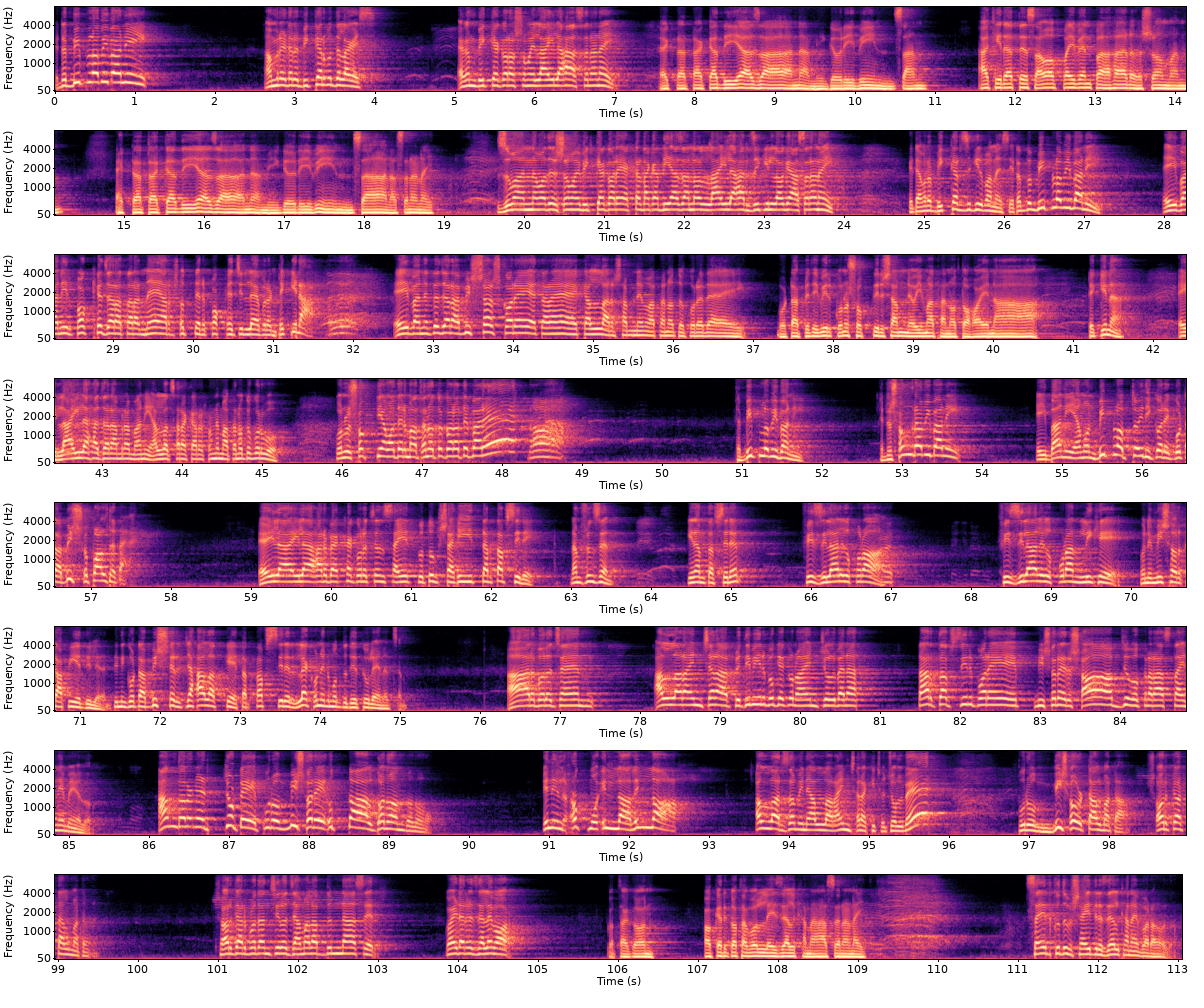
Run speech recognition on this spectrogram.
এটা বিপ্লবী বাণী। আমরা এটার ভিক্ষার মধ্যে লাগাইছি। এখন ভিক্ষা করার সময় লাইলাহা আছে না নাই? একটা টাকা দিয়া যান, আমি গরিব ইনসান। আখিরাতে সওয়াব পাইবেন পাহাড় সমান। একটা টাকা দিয়া যান, আমি গরিব ইনসান, আছে না নাই? জুমান নামাজের সময় ভিক্ষা করে, একটা টাকা দিয়া যান, আর লাইলাহার জিকির লগে, আছে না নাই? এটা আমরা ভিক্ষার জিকির বানাইছি, এটা তো বিপ্লবী বাণী। এই বাণীর পক্ষে যারা তারা ন্যায় আর সত্যের পক্ষে চিল্লায় পড়েন ঠিক কিনা? এই বাণীতে যারা বিশ্বাস করে তারা এক আল্লাহর সামনে মাথা নত করে দেয়। গোটা পৃথিবীর কোনো শক্তির সামনে ওই মাথা নত হয় না। ঠিক কিনা? এই লাইলাহা যারা আমরা মানি আল্লাহ ছাড়া কারোর সামনে মাথা নত করব? কোন শক্তি আমাদের মাথা নত করাতে পারে? এটা বিপ্লবী বাণী। এটা সংগ্রামী বাণী। এই বাণী এমন বিপ্লব তৈরি করে গোটা বিশ্ব পাল্টে দেয়। এই লা ইলাহার ব্যাখ্যা করেছেন সাইদ কুতুব শাহিদ তার তাফসিরে। নাম শুনছেন? কি নাম তাফসিরের? ফি জিলালিল কোরআন। ফি জিলালিল কোরআন লিখে উনি মিশর কাঁপিয়ে দিলেন। তিনি গোটা বিশ্বের জাহালাতকে তার তাফসিরের লেখনের মধ্য দিয়ে তুলে এনেছেন। আর বলেছেন, আল্লাহর আইন ছাড়া পৃথিবীর বুকে কোনো আইন চলবে না। তার তাফসির পরে মিশরের সব যুবকরা রাস্তায় নেমে এলো। আন্দোলনের চোটে পুরো মিশরে উত্তাল গণ আন্দোলন ইনিল হুকম ইল্লা লিল্লাহ। আল্লাহর জমিনে আল্লাহর আইন ছাড়া কিছু চলবে? পুরো মিশর টালমাটা সরকার টালমাটা। সরকার প্রধান ছিল জামাল আব্দুল নাসের। কয়ডারে জেলেবর? কথা গণ হকের কথা বললে জেলখানা আছে না নাই? সাইদ কুতুব শাহিদের জেলখানায় ভরা হলো।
